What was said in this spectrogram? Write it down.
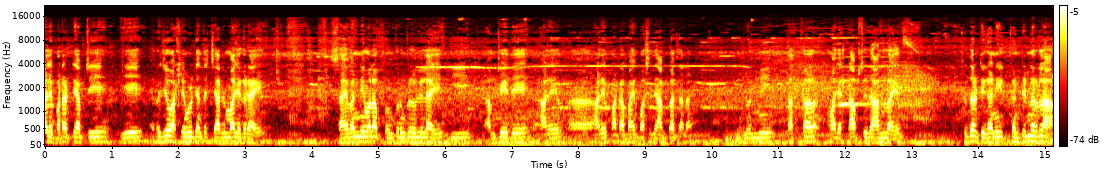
आळे बटाटे टॅपचे हे रजे असल्यामुळे त्यांचा चार्ज माझ्याकडे आहे. साहेबांनी मला फोन करून कळवलेलं आहे की आमच्या इथे आळे आळे फाटा बायपास इथे अपघात झाला. म्हणून मी तात्काळ माझ्या स्टाफ इथे आलेलो आहे. सदर ठिकाणी कंटेनरला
